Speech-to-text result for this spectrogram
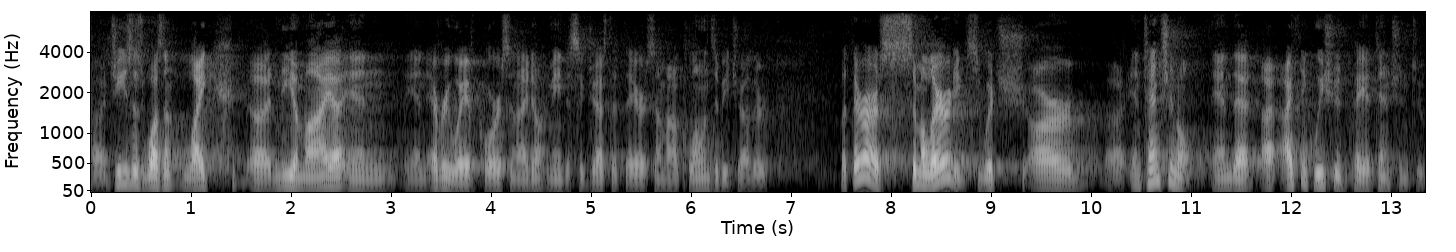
Uh, Jesus wasn't like uh, Nehemiah in, in every way, of course, and I don't mean to suggest that they are somehow clones of each other, but there are similarities which are intentional and that I, I think we should pay attention to.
